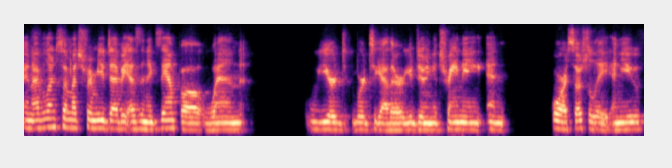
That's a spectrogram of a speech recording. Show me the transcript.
And I've learned so much from you, Debbie, as an example, when you're we're together, you're doing a training and or socially, and you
